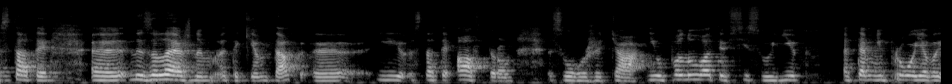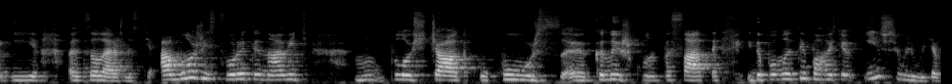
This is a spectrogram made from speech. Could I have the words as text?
стати е, незалежним таким, так, е, і стати автором свого життя, і опанувати всі свої е, темні прояви і е, залежності, а може й створити навіть площадку, курс, е, книжку написати і допомогти багатьом іншим людям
